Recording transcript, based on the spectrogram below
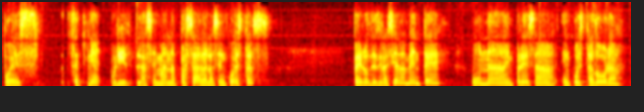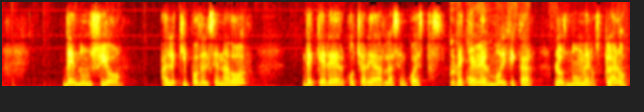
pues se tenía que abrir la semana pasada las encuestas, pero desgraciadamente una empresa encuestadora denunció al equipo del senador de querer cucharear las encuestas, de querer modificar los números, claro,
